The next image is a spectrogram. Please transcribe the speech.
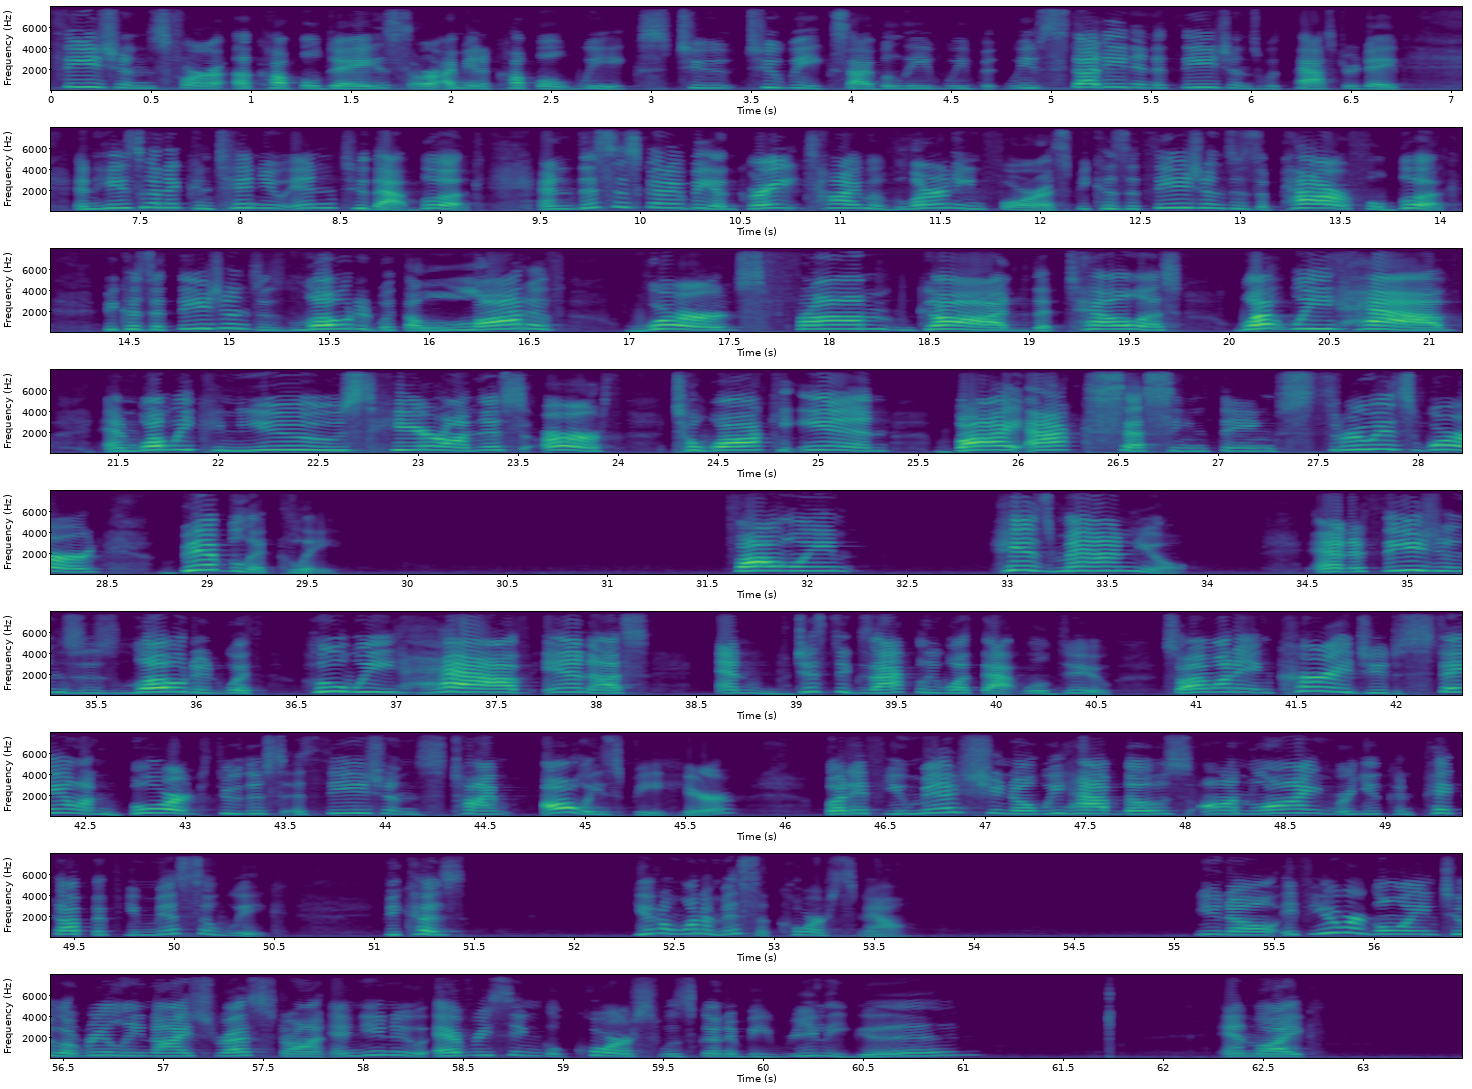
Ephesians for a couple days, or I mean a couple weeks, two, two weeks, I believe. We've, we've studied in Ephesians with Pastor Dave. And he's going to continue into that book. And this is going to be a great time of learning for us because Ephesians is a powerful book. Because Ephesians is loaded with a lot of words from God that tell us what we have and what we can use here on this earth to walk in by accessing things through His Word biblically, following His manual. And Ephesians is loaded with who we have in us and just exactly what that will do. So I want to encourage you to stay on board through this Ephesians time. Always be here. But if you miss, you know, we have those online where you can pick up if you miss a week because you don't want to miss a course now. You know, if you were going to a really nice restaurant and you knew every single course was going to be really good, and like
